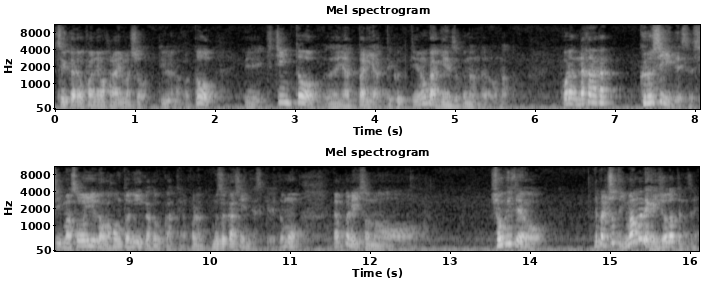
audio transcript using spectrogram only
追加でお金を払いましょうっていうようなことを、えーきちんとやっぱりやっていくっていうのが原則なんだろうなと。これはなかなか苦しいですし、まあ、そういうのが本当にいいかどうかっていうのはこれは難しいんですけれどもやっぱりその消費税をやっぱりちょっと今までが異常だったんですね。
